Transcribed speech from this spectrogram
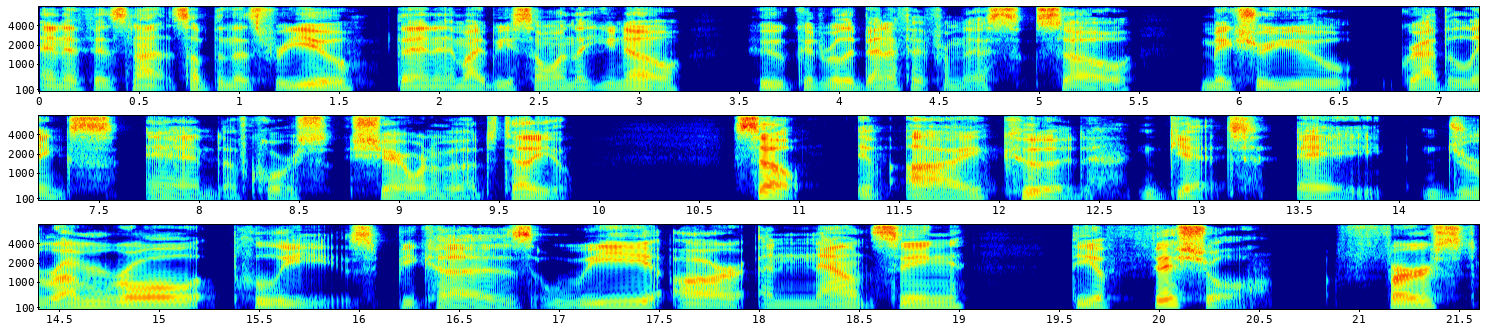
And if it's not something that's for you, then it might be someone that you know who could really benefit from this. So make sure you grab the links and, of course, share what I'm about to tell you. So, if I could get a drum roll, please, because we are announcing the official first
